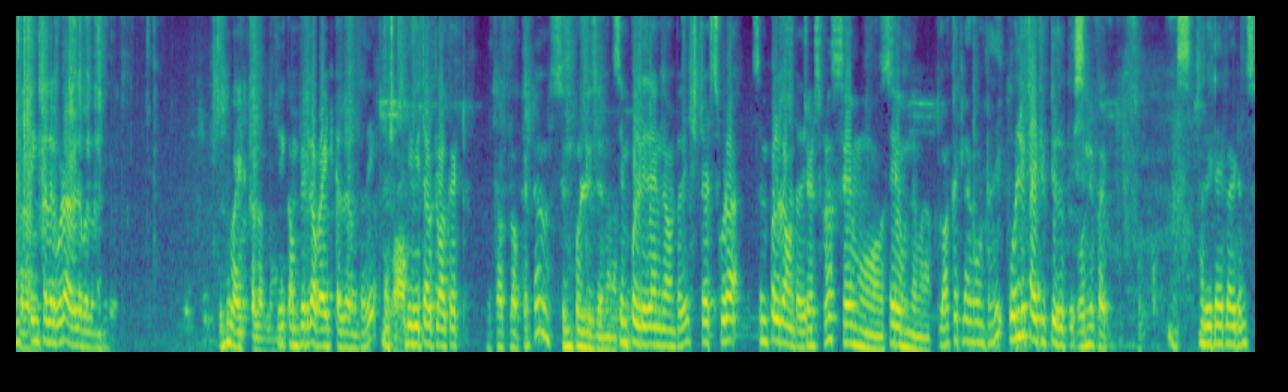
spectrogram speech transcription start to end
అండ్ పింక్ కలర్ కూడా అవైలబుల్ ఉంది. ఇది వైట్ కలర్లో. ఇది కంప్లీట్గా వైట్ కలర్ ఉంటుంది. ఇది without locket without locket simple design simple డిజైన్గా ఉంటుంది. స్టడ్స్ కూడా సింపుల్గా ఉంటుంది. షర్ట్స్ కూడా సేమ్ సేమ్ ఉంది మనకు. లాకెట్ లాగా ఉంటుంది. Only five fifty rupees only five ఈ టైప్ ఐటమ్స్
